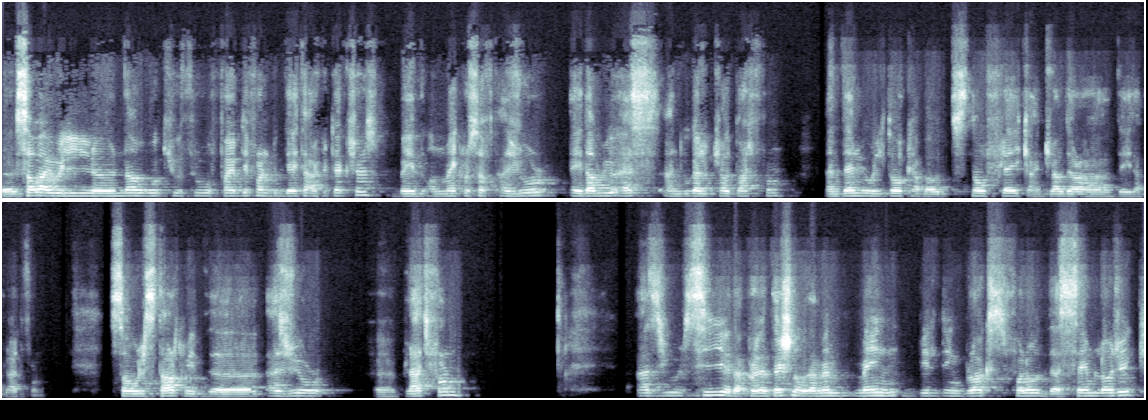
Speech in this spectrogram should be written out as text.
Uh, so I will now walk you through five different big data architectures based on Microsoft Azure, AWS, and Google Cloud Platform. And then we will talk about Snowflake and Cloudera Data Platform. So we'll start with the Azure platform. As you'll see, the presentation of the main building blocks followed the same logic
